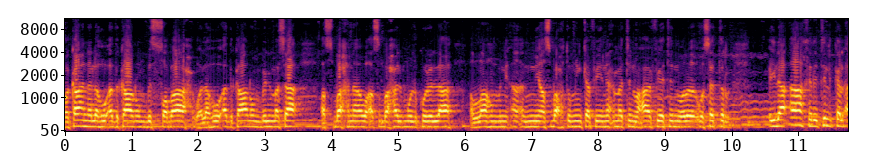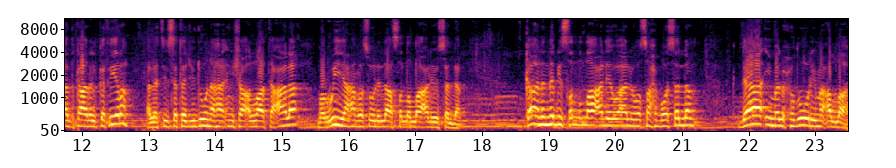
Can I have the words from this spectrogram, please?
فكان له أذكار بالصباح وله أذكار بالمساء. أصبحنا وأصبح الملك لله. اللهم إني أصبحت منك في نعمة وعافية وستر. إلى آخر تلك الأذكار الكثيرة التي ستجدونها إن شاء الله تعالى. مروية عن رسول الله صلى الله عليه وسلم. كان النبي صلى الله عليه وآله وصحبه وسلم دائم الحضور مع الله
